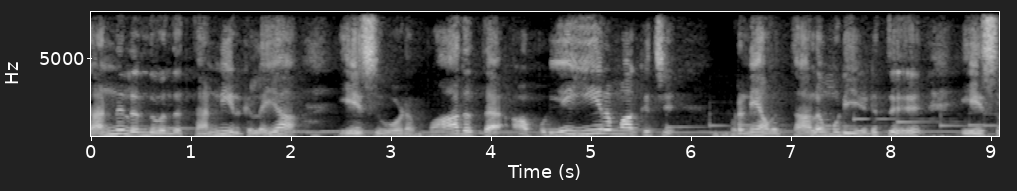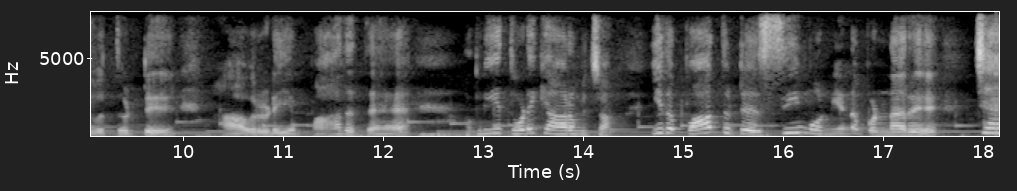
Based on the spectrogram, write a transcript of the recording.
கண்ணிலிருந்து வந்த தண்ணி இருக்கு இல்லையா? இயேசுவோட பாதத்தை அப்படியே ஈரமாக்குச்சு. உடனே அவர் தலைமுடி எடுத்து இயேசுவை தொட்டு அவருடைய பாதத்தை அப்படியே துடைக்க ஆரம்பிச்சான். இதை பார்த்துட்டு சீமோன் என்ன பண்ணாரு? ச்சே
